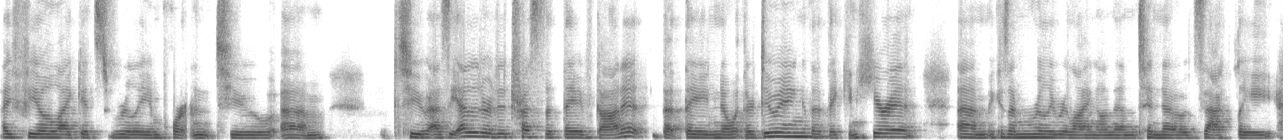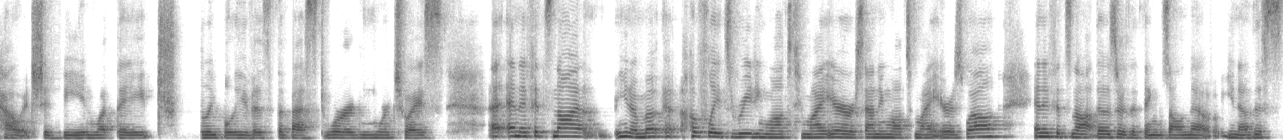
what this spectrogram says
I feel like it's really important to um, to as the editor to trust that they've got it, that they know what they're doing, that they can hear it, um, because I'm really relying on them to know exactly how it should be and what they. Tr- really believe is the best word and word choice. And if it's not, you know, hopefully it's reading well to my ear or sounding well to my ear as well. And if it's not, those are the things I'll know. You know, this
